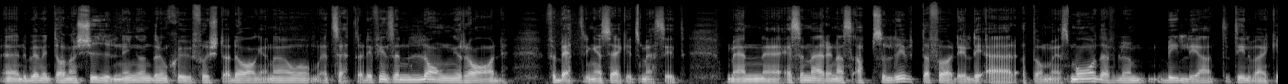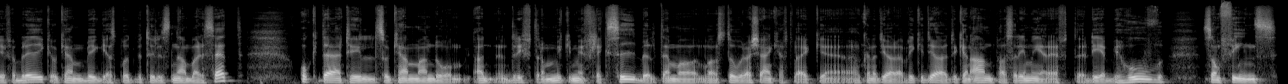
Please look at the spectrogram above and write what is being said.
eh, du behöver inte ha någon kylning under de sju första dagarna och etc. Det finns en lång rad förbättringar säkerhetsmässigt. Men eh, SMR-ernas absoluta fördel det är att de är små, därför blir de billiga att tillverka i fabrik och kan byggas på ett betydligt snabbare sätt. Och därtill så kan man då drifta dem mycket mer flexibelt än vad, vad stora kärnkraftverk eh, har kunnat göra. Vilket gör att du kan anpassa dig mer efter det behov som finns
